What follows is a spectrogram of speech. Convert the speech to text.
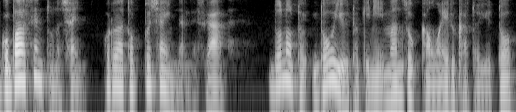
5%の社員、これはトップ社員なんですが、どのとどういう時に満足感を得るかというと、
